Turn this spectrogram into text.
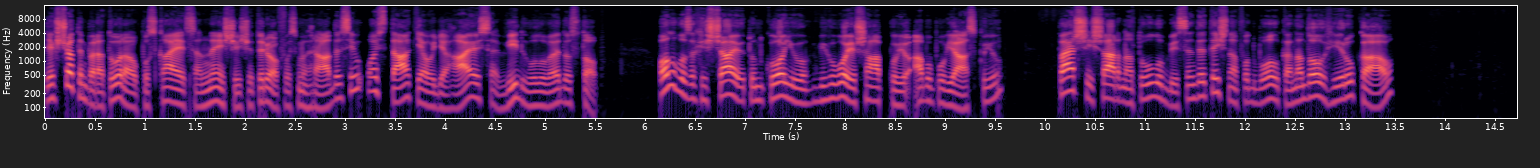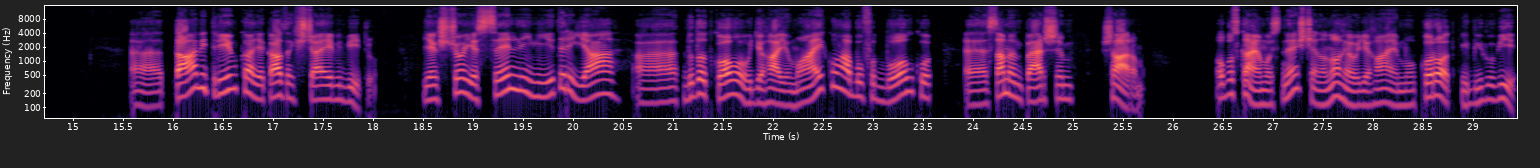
Якщо температура опускається нижче 4-8 градусів, ось так я одягаюся від голови до стоп. Голову захищаю тонкою біговою шапкою або пов'язкою. Перший шар на тулубі синтетична футболка на довгий рукав. Е, та вітрівка, яка захищає від вітру. Якщо є сильний вітер, я е, додатково одягаю майку або футболку е, самим першим шаром. Опускаємось нижче, на ноги одягаємо короткі бігові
